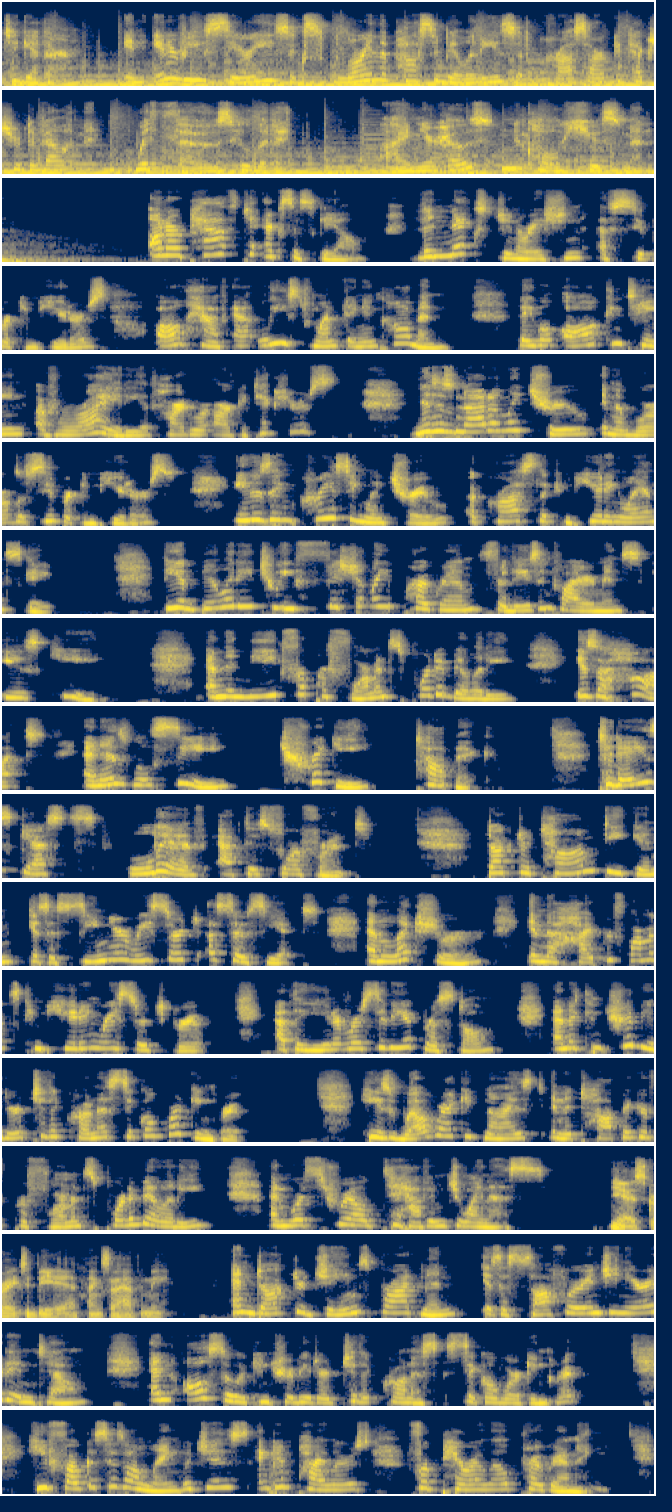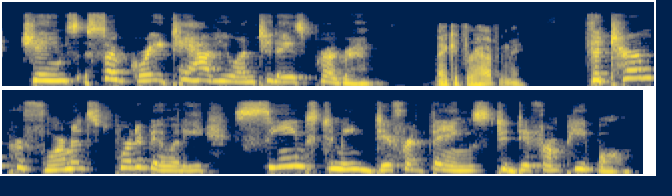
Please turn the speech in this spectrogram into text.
Together, an interview series exploring the possibilities of cross architecture development with those who live it. I'm your host, Nicole Huesman. On our path to exascale, the next generation of supercomputers all have at least one thing in common. They will all contain a variety of hardware architectures. This is not only true in the world of supercomputers, it is increasingly true across the computing landscape. The ability to efficiently program for these environments is key. And the need for performance portability is a hot and, as we'll see, tricky topic. Today's guests live at this forefront. Dr. Tom Deakin is a senior research associate and lecturer in the High Performance Computing Research Group at the University of Bristol and a contributor to the SYCL Working Group. He's well recognized in the topic of performance portability, and we're thrilled to have him join us. Yeah, it's great to be here. Thanks for having me. And Dr. James Brodman is a software engineer at Intel and also a contributor to the Khronos SYCL Working Group. He focuses on languages and compilers for parallel programming. James, so great to have you on today's program. Thank you for having me. The term performance portability seems to mean different things to different people.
